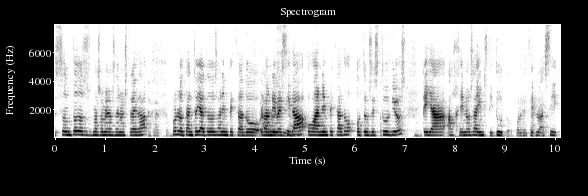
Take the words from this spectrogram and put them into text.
son todos más o menos de nuestra edad, Exacto. por lo tanto ya todos han empezado La la, universidad, universidad. o han empezado otros estudios que ya ajenos a instituto, por decirlo Exacto. así.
